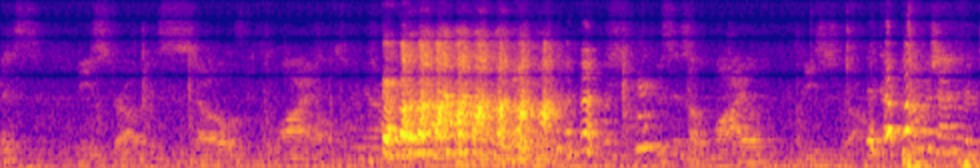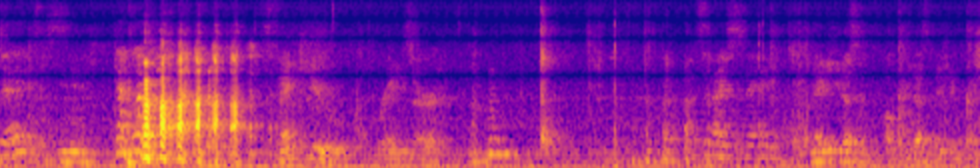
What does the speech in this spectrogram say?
This bistro is so wild. I know. This is a wild bistro. They've got Parmesan for days. Thank you, Razor. That's a nice name. Maybe he doesn't, oh, he does speak English.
